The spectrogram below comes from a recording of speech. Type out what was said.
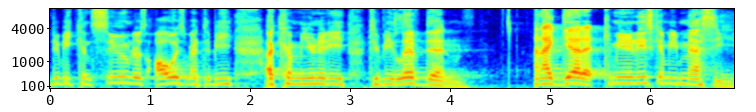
to be consumed. It was always meant to be a community to be lived in. And I get it. Communities can be messy.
